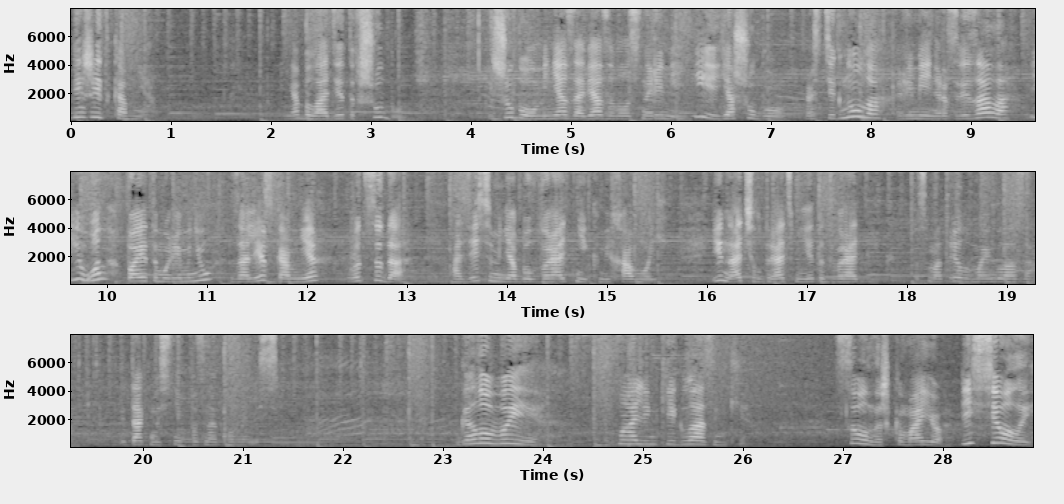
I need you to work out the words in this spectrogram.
бежит ко мне. Я была одета в шубу, и шуба у меня завязывалась на ремень. И я шубу расстегнула, ремень развязала, и он по этому ремню залез ко мне вот сюда. А здесь у меня был воротник меховой. И начал драть мне этот воротник. Посмотрел в мои глаза. И так мы с ним познакомились. Голубые, маленькие глазоньки солнышко мое, веселый,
